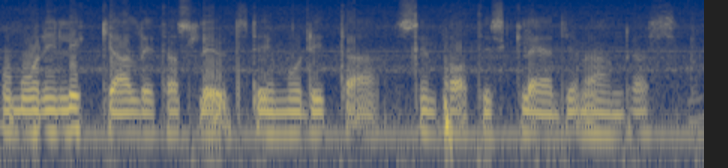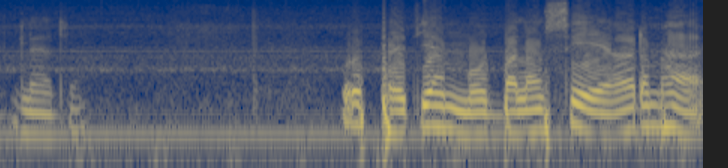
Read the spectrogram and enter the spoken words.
Och må din lycka aldrig ta slut, det är modita, ah, sympatisk glädje med andras glädje upphöjt jämnmod balanserar de här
